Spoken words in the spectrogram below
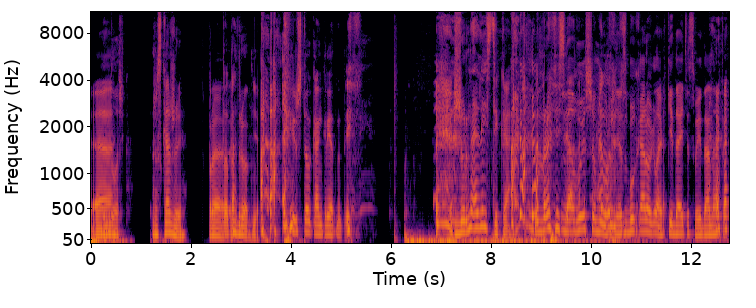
Э, Немножко. Расскажи Про... поподробнее. Что конкретно ты... Журналистика. На высшем уровне. С Бухарог Лайв. Кидайте свои донаты.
